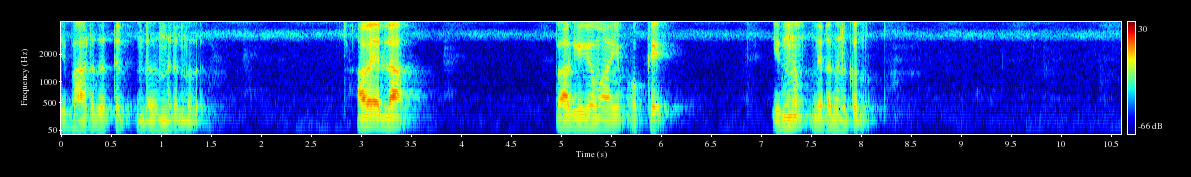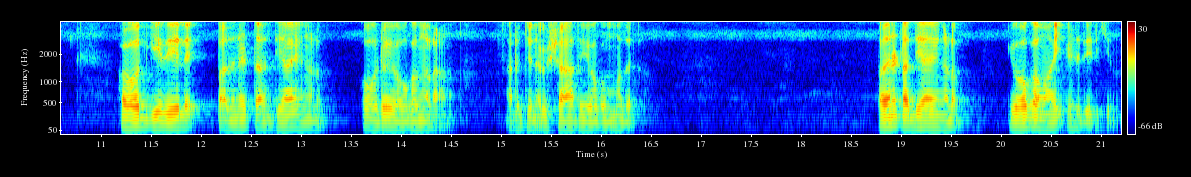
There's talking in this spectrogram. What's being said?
ഈ ഭാരതത്തിൽ നിലനിന്നിരുന്നത്. അവയെല്ലാം ഭാഗികമായും ഒക്കെ ഇന്നും നിലനിൽക്കുന്നു. ഭഗവത്ഗീതയിലെ പതിനെട്ട് അധ്യായങ്ങളും ഓരോ യോഗങ്ങളാണ്. അർജുന വിഷാദ യോഗം മുതൽ പതിനെട്ട് അധ്യായങ്ങളും യോഗമായി എഴുതിയിരിക്കുന്നു.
